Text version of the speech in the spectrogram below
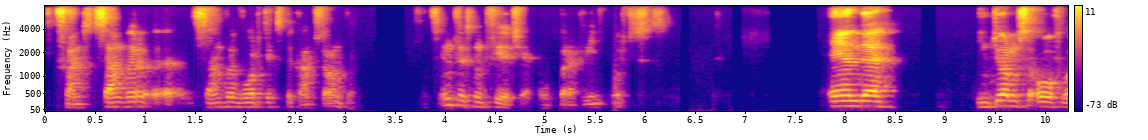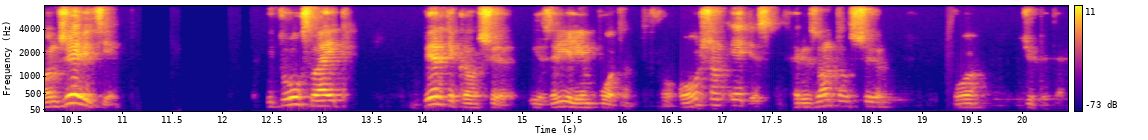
some, somewhere, uh, somewhere vortex becomes stronger. It's interesting feature of baroclinic vortices. And uh, in terms of longevity, it looks like vertical shear is really important for ocean eddies, horizontal shear for Jupiter.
